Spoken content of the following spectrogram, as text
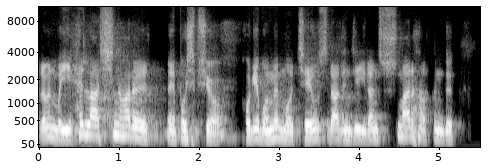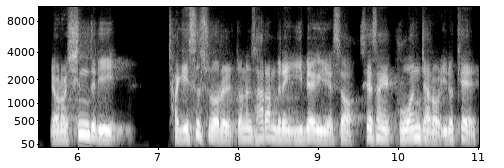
여러분 뭐 이 헬라 신화를 보십시오. 거기에 보면 뭐 제우스라든지 이런 수많은 어떤 그 여러 신들이 자기 스스로를 또는 사람들의 입에 의해서 세상의 구원자로 이렇게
